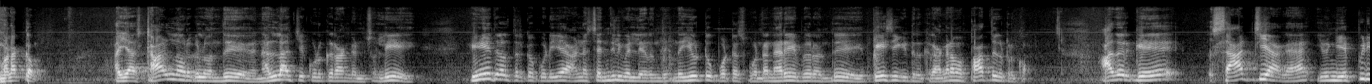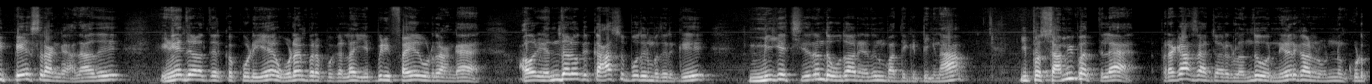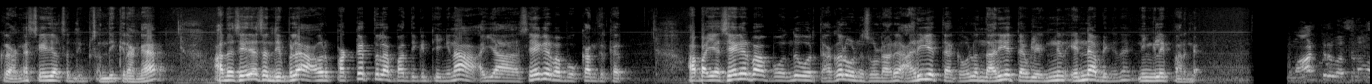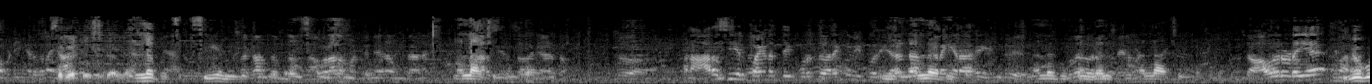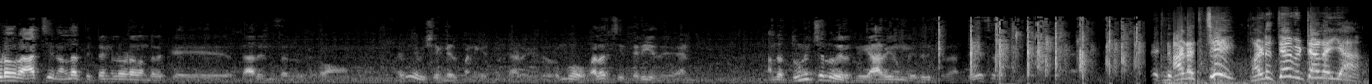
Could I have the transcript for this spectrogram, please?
வணக்கம். ஐயா ஸ்டாலின் அவர்கள் வந்து நல்லாட்சி கொடுக்குறாங்கன்னு சொல்லி இணையதளத்தில் இருக்கக்கூடிய அண்ணன் செந்தில்வெளியிலிருந்து இந்த யூடியூப் போட்டஸ் போன்ற நிறைய பேர் வந்து பேசிக்கிட்டு இருக்கிறாங்க. நம்ம பார்த்துக்கிட்டு இருக்கோம். அதற்கு சாட்சியாக இவங்க எப்படி பேசுகிறாங்க அதாவது இணையதளத்தில் இருக்கக்கூடிய உடன்பிறப்புகள்லாம் எப்படி ஃபயர் விடுறாங்க? அவர் எந்த அளவுக்கு காசு போகுது என்பதற்கு மிகச்சிறந்த உதாரணம் எதுன்னு பார்த்துக்கிட்டிங்கன்னா இப்போ சமீபத்தில் பிரகாஷ் ராஜ் அவர்கள் வந்து ஒரு நேர்காணல் ஒன்று கொடுக்குறாங்க. செய்தியாளர் சந்திப்பு சந்திக்கிறாங்க. அந்த செய்தியாளர் சந்திப்பில் அவர் பக்கத்தில் பார்த்துக்கிட்டிங்கன்னா ஐயா சேகர் பாபு உட்காந்துருக்கார் அப்போ ஐயா சேகர் பாபு வந்து ஒரு தகவல் ஒன்று சொல்கிறாரு அரிய தகவல் அந்த அரிய தகவல் என்ன என்ன அப்படிங்கிறத நீங்களே பாருங்கள் மாற்று வசனம் அப்படிங்கறதெல்லாம் சரியா யாருக்கு பேசுறாங்க. நல்லா போச்சு சிஎம் பிரகாந்தம் தான். அவரால மட்டுமே தான் உண்டான நல்லா ஆச்சு. அரசியல் ஆனா பயணத்தை பொறுத்த வரைக்கும் இப்போ இரண்டாம் நல்ல கலைஞராக இன்று நல்ல திட்டங்கள். அவருடைய இது கூட ஒரு ஆட்சி நல்ல திட்டங்களோட வந்திருக்கு ஸ்டாலின் சார் நிறைய விஷயங்கள் பண்ணிக்கிட்டு இருக்காரு. இது ரொம்ப வளர்ச்சி தெரியுது. அந்த துணிச்சலும் இருக்கு. யாரையும் எதிர்க்கிறார் பேசுறது அடைச்சி படுத்தே விட்டான் ஐயா.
